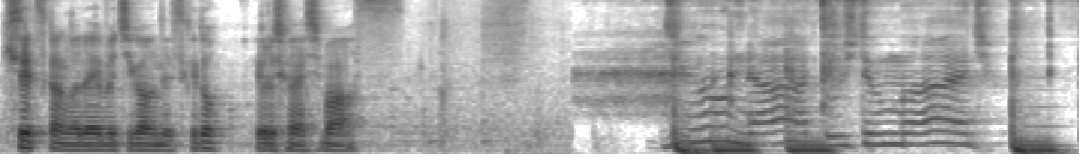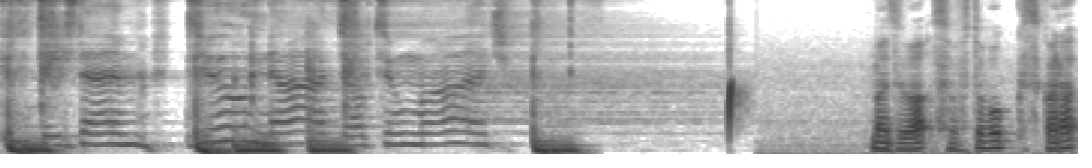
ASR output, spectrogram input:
季節感がだいぶ違うんですけどよろしくお願いします Do not push too much. Cause it takes time. まずはソフトボックスから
